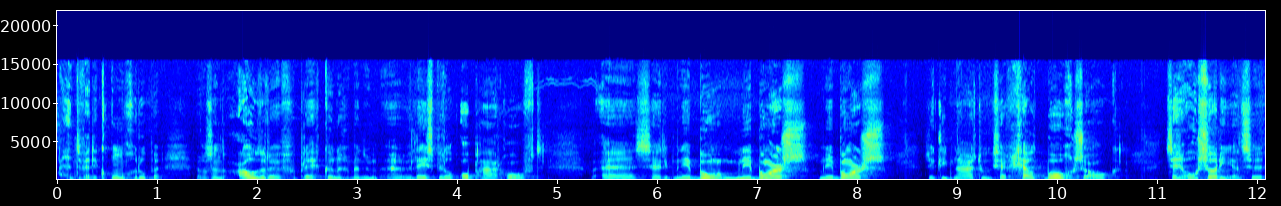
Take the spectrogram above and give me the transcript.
En toen werd ik omgeroepen. Er was een oudere verpleegkundige met een uh, leesbril op haar hoofd. Uh, zij riep, meneer, Bong, meneer Bongers, meneer Bongers. Dus ik liep naar haar toe. Ik zei, geldt Bogers ook? Ze zei, oh sorry. En ze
